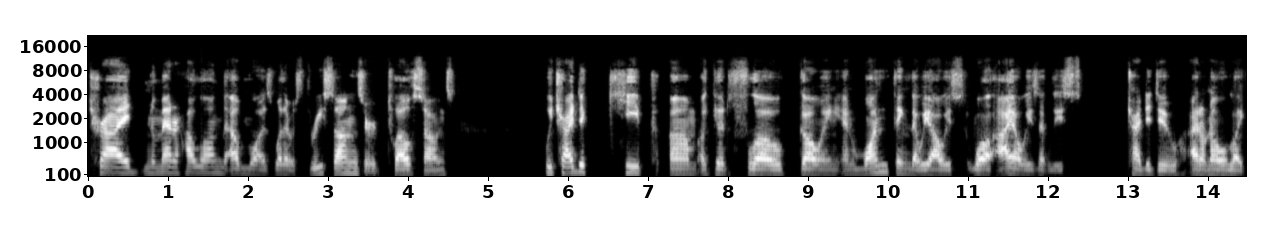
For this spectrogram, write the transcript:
tried, no matter how long the album was, whether it was three songs or 12 songs, we tried to keep um, a good flow going. And one thing that we always, well, I always at least tried to do, I don't know, like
